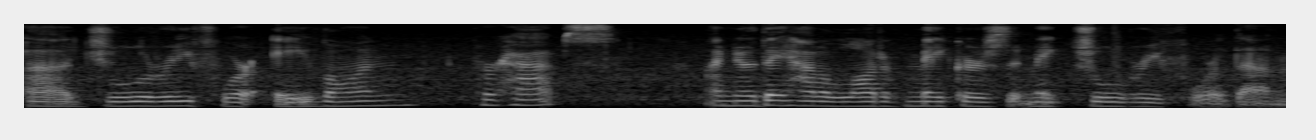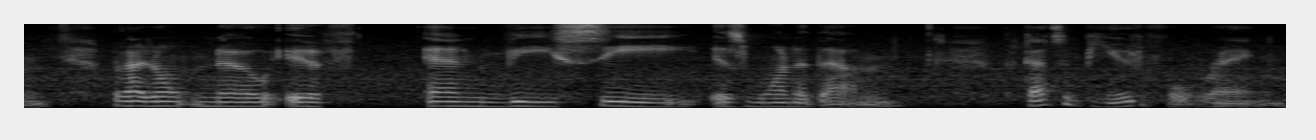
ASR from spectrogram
uh, jewelry for Avon, perhaps. I know they have a lot of makers that make jewelry for them, but I don't know if NVC is one of them. But that's a beautiful ring.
